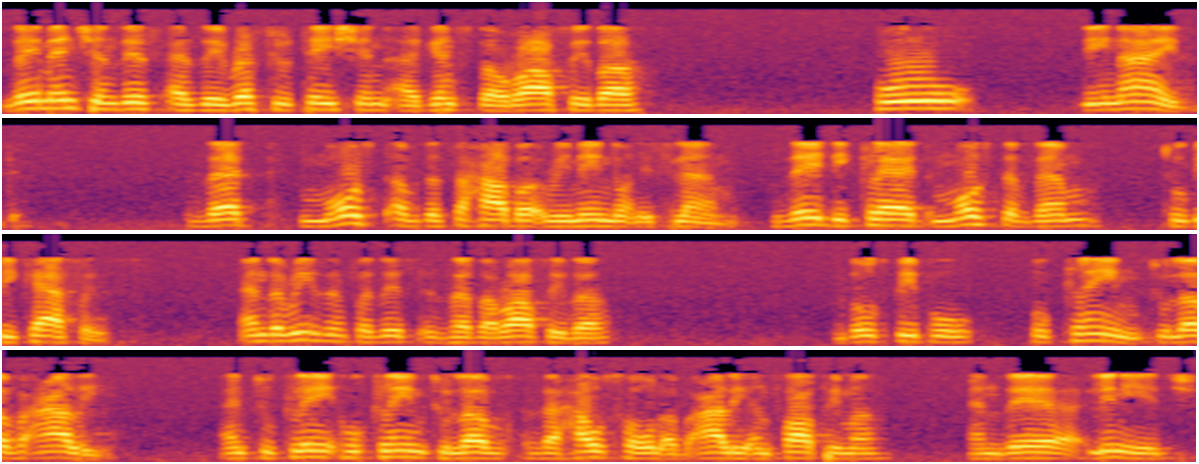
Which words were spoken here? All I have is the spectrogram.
They mention this as a refutation against the Rafida who denied that most of the Sahaba remained on Islam. They declared most of them to be kafirs. And the reason for this is that the Rafida, those people who claim to love Ali and claim, who claim to love the household of Ali and Fatima and their lineage,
